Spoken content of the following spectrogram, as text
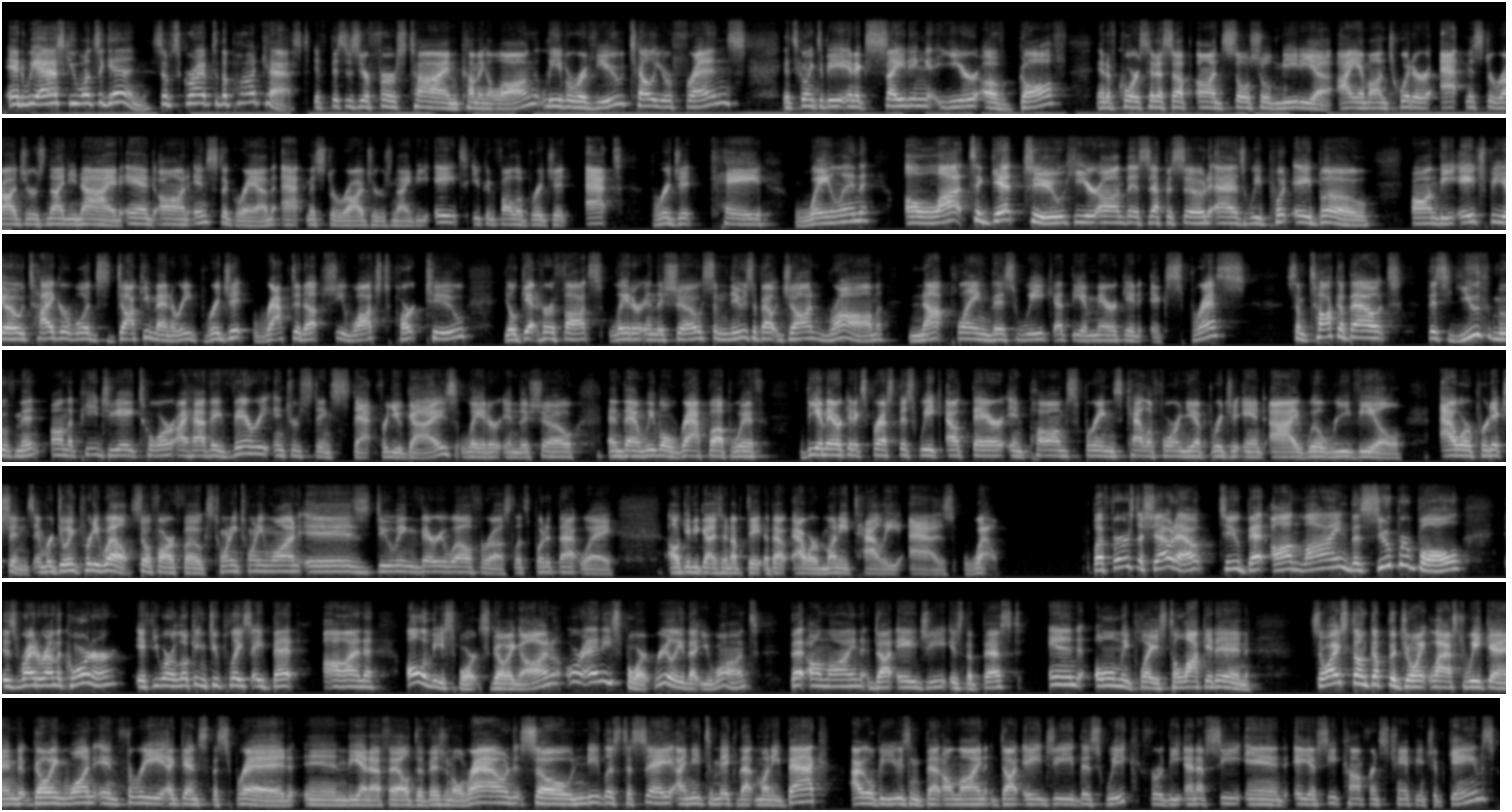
And we ask you once again subscribe to the podcast. If this is your first time coming along, leave a review, tell your friends. It's going to be an exciting year of golf. And of course, hit us up on social media. I am on Twitter at Mr. Rogers99 and on Instagram at Mr. Rogers98. You can follow Bridget at Bridget K. Whalen. A lot to get to here on this episode as we put a bow on the HBO Tiger Woods documentary. Bridget wrapped it up. She watched part two. You'll get her thoughts later in the show. Some news about Jon Rahm not playing this week at the American Express. Some talk about this youth movement on the PGA Tour. I have a very interesting stat for you guys later in the show. And then we will wrap up with the American Express this week out there in Palm Springs, California. Bridget and I will reveal our predictions. And we're doing pretty well so far, folks. 2021 is doing very well for us. Let's put it that way. I'll give you guys an update about our money tally as well. But first, a shout out to Bet Online. The Super Bowl is right around the corner. If you are looking to place a bet on all of these sports going on, or any sport really that you want, betonline.ag is the best and only place to lock it in so I stunk up the joint last weekend, going one in three against the spread in the NFL divisional round. So, needless to say, I need to make that money back. I will be using betonline.ag this week for the NFC and AFC conference championship games.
